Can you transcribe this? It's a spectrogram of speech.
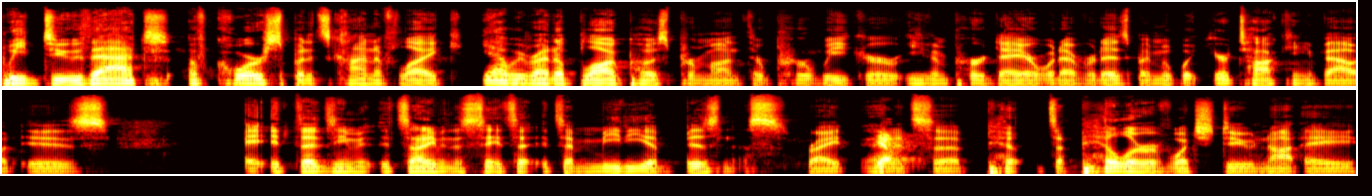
we do that, of course, but it's kind of like, yeah, we write a blog post per month or per week or even per day or whatever it is. But I mean, what you're talking about is it doesn't even it's not even the same it's a, it's a media business right and yep. it's a it's a pillar of what you do not a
